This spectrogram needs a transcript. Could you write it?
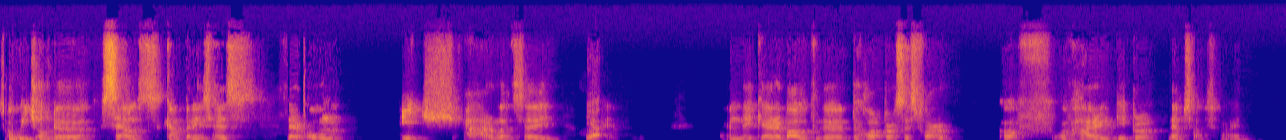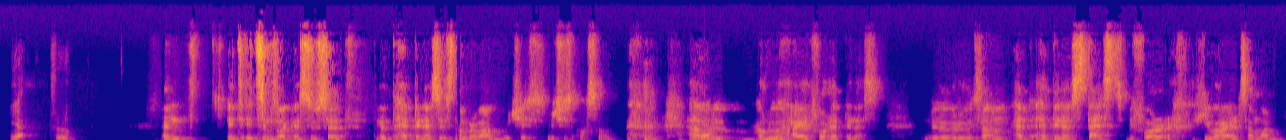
so each of the sales companies has their own hr let's say. Yeah. And they care about the, the whole process for of of hiring people themselves right? Yeah true. And it, it seems like as you said the, the happiness is number one which is which is awesome. How yeah. do how do you hire for happiness? Do, you do some ha- happiness tests before you hire someone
